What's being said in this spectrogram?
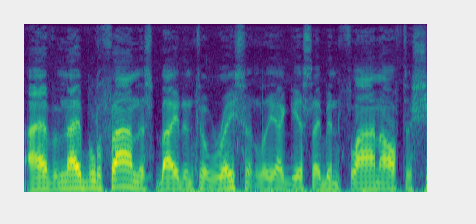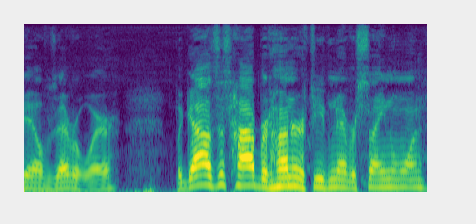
I haven't been able to find this bait until recently. I guess they've been flying off the shelves everywhere. But guys, this Hybrid Hunter, if you've never seen one,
